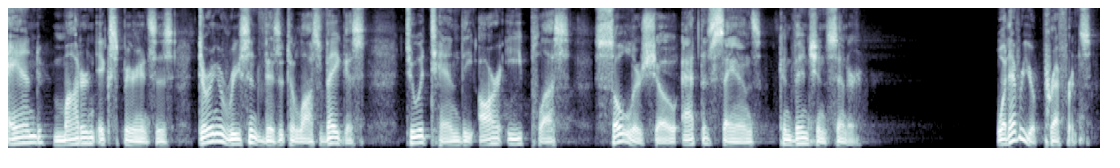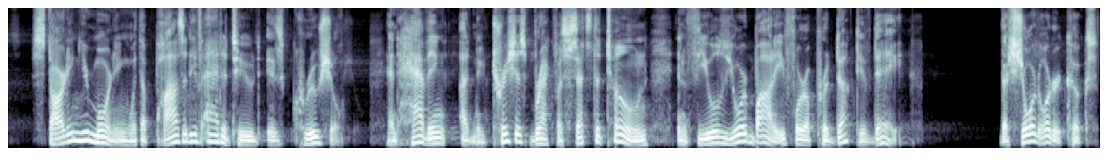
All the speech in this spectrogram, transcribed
and modern experiences during a recent visit to Las Vegas to attend the RE Plus Solar Show at the Sands Convention Center. Whatever your preference, starting your morning with a positive attitude is crucial, and having a nutritious breakfast sets the tone and fuels your body for a productive day. The short order cooks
